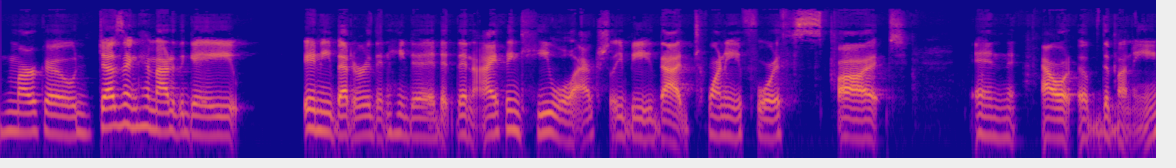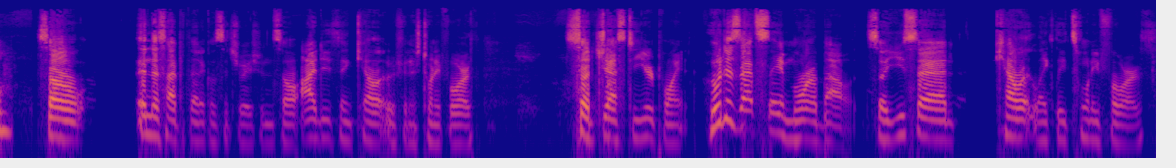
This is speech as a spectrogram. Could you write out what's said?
Marco doesn't come out of the gate any better than he did, then I think he will actually be that 24th spot and out of the money. So, in this hypothetical situation, so I do think Kellett would finish 24th. So, Jess, to your point, who does that say more about? So, you said Kellett likely 24th.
